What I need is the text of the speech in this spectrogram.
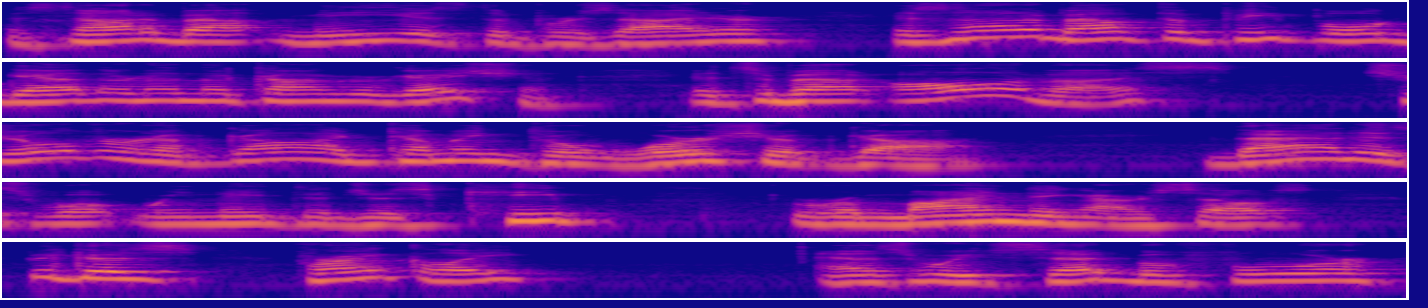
It's not about me as the presider. It's not about the people gathered in the congregation. It's about all of us, children of God, coming to worship God. That is what we need to just keep reminding ourselves because, frankly, as we've said before,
